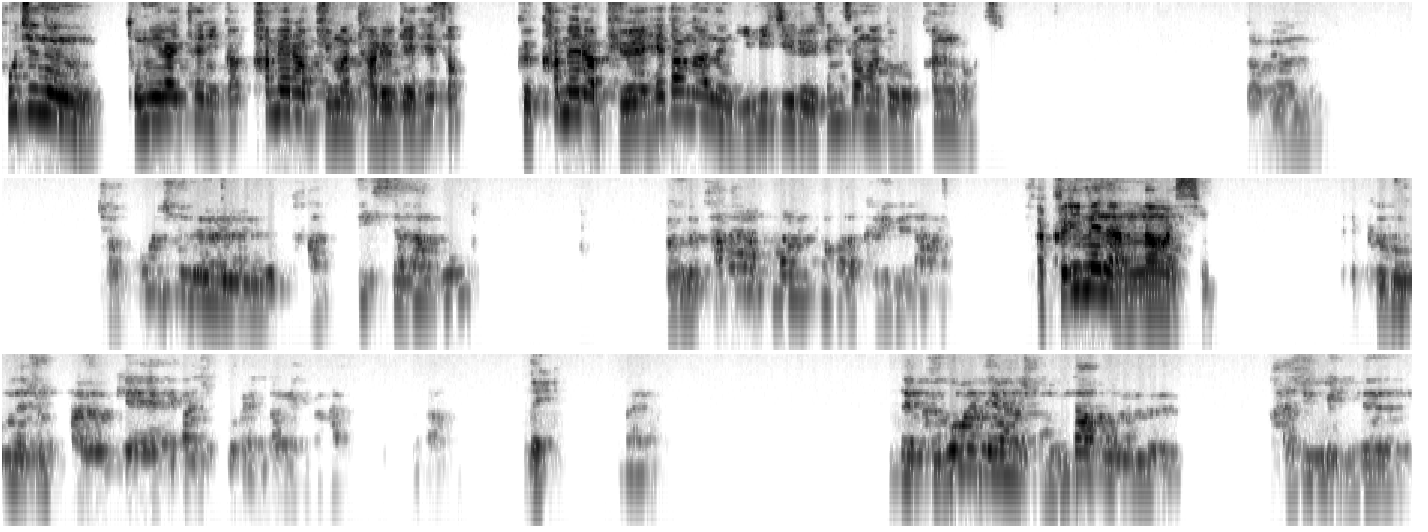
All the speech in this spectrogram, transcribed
포즈는 동일할 테니까 카메라 view만 다르게 해서 그 카메라 view에 해당하는 이미지를 생성하도록 하는 것 같습니다. 그러면 저 포즈를 다 fix하고 여기로 카메라 파라미터가 그림에 나와 있어요. 아, 그림에는 안 나와 있습니다. 그 부분에 좀 다르게 해가지고 rendering을 거구나. 네. 네. 근데 그거에 대한 정답을 가지고 있는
